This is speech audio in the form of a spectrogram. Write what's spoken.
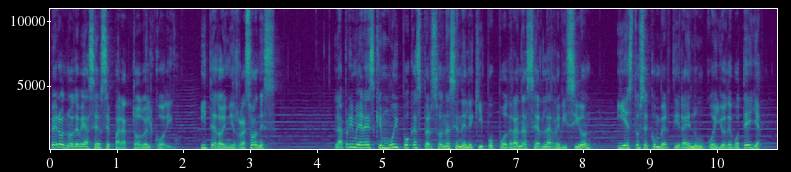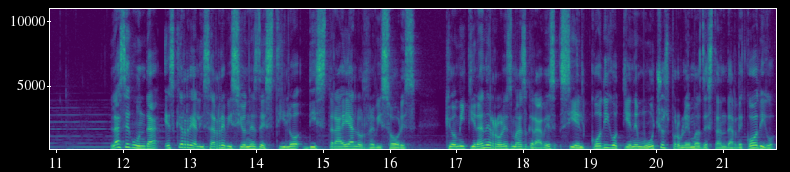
pero no debe hacerse para todo el código. Y te doy mis razones. La primera es que muy pocas personas en el equipo podrán hacer la revisión y esto se convertirá en un cuello de botella. La segunda es que realizar revisiones de estilo distrae a los revisores, que omitirán errores más graves si el código tiene muchos problemas de estándar de código,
